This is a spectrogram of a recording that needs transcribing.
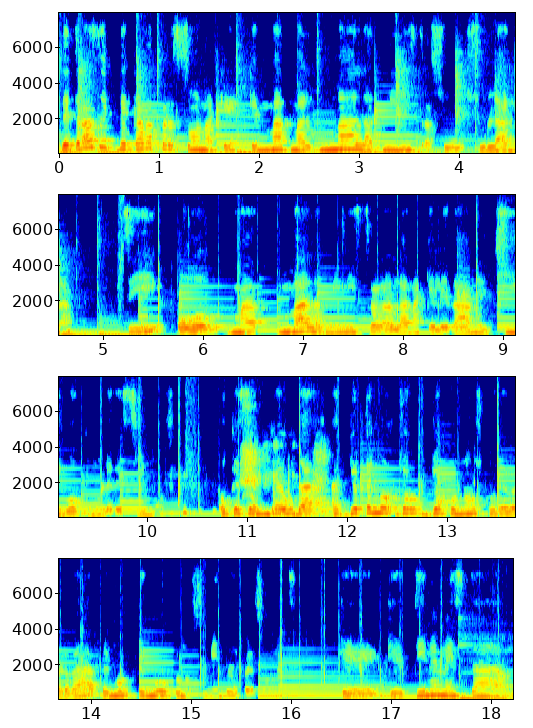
detrás de, de cada persona que, que mal, mal, administra su, su, lana, ¿sí? O mal, mal, administra la lana que le dan, el chivo, como le decimos, o que se endeuda. Yo tengo, yo, yo conozco de verdad, tengo, tengo conocimiento de personas que, que tienen esta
